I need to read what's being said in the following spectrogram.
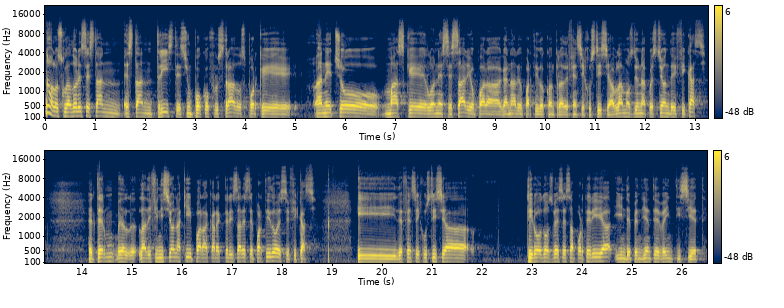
No, los jugadores están, están tristes y un poco frustrados porque han hecho más que lo necesario para ganar el partido contra Defensa y Justicia. Hablamos de una cuestión de eficacia. la definición aquí para caracterizar este partido es eficacia. Y Defensa y Justicia tiró dos veces a portería, Independiente 27.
